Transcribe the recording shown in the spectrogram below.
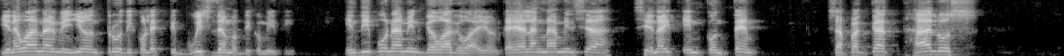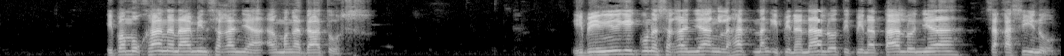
ginawa namin yon through the collective wisdom of the committee. Hindi po namin gawa-gawa yon. Kaya lang namin siya sinite in contempt sapagkat halos ipamukha na namin sa kanya ang mga datos. Ibinigay ko na sa kanya ang lahat ng ipinanalo at ipinatalo niya sa kasino.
